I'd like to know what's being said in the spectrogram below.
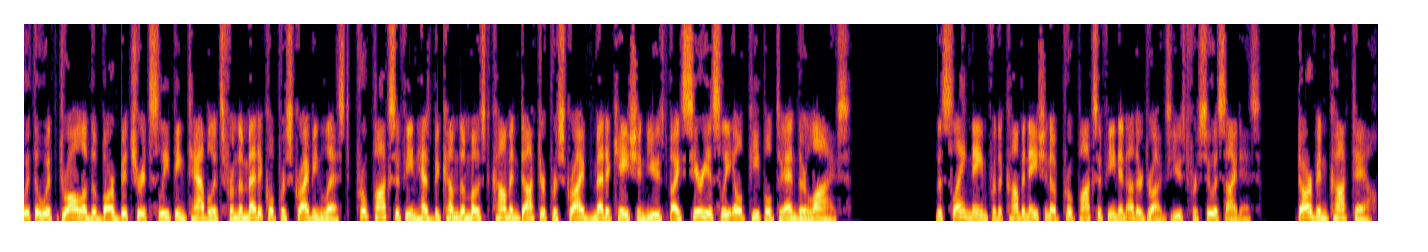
With the withdrawal of the barbiturate sleeping tablets from the medical prescribing list, propoxyphene has become the most common doctor-prescribed medication used by seriously ill people to end their lives. The slang name for the combination of propoxyphene and other drugs used for suicide is Darvon cocktail.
